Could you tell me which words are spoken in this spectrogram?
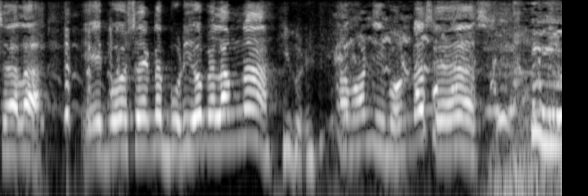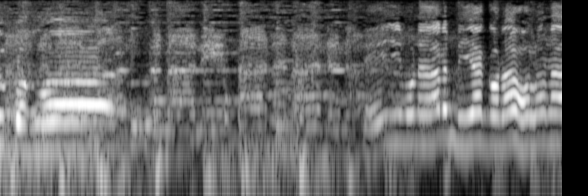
শালা এই বয়সে একটা বুড়িও পেলাম না। আমার জীবনটা শেষ। ভগবান! বিয়ে করা হলো না।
